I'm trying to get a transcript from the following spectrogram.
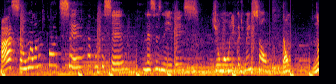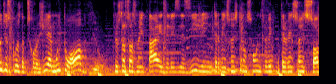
a ação ela não pode ser acontecer nesses níveis de uma única dimensão. Então, no discurso da psicologia é muito óbvio que os transtornos mentais eles exigem intervenções que não são intervenções só,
